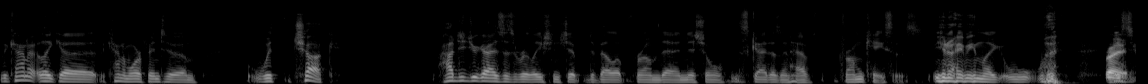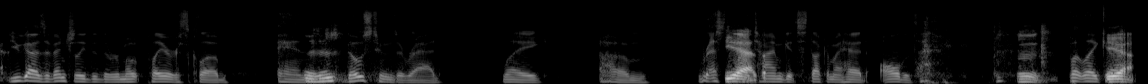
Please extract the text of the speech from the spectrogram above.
The kind of like uh the kind of morph into um with Chuck. How did your guys' relationship develop from the initial? This guy doesn't have drum cases. You know what I mean? Like, Right. You guys eventually did the Remote Players Club, and Mhm. those tunes are rad. Like, um, rest Yeah, of my time gets stuck in my head all the time. Mm. But like, Yeah. um,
